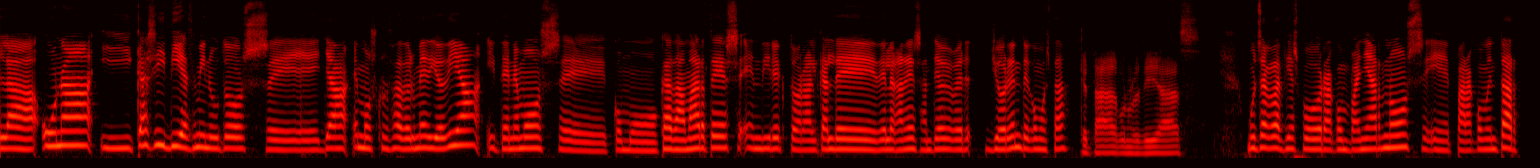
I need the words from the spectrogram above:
La una y casi diez minutos. eh, ya hemos cruzado el mediodía y tenemos, eh, como cada martes, en directo al alcalde de Leganés, Santiago Llorente. ¿Cómo está? ¿Qué tal? Buenos días. Muchas gracias por acompañarnos eh, para comentar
